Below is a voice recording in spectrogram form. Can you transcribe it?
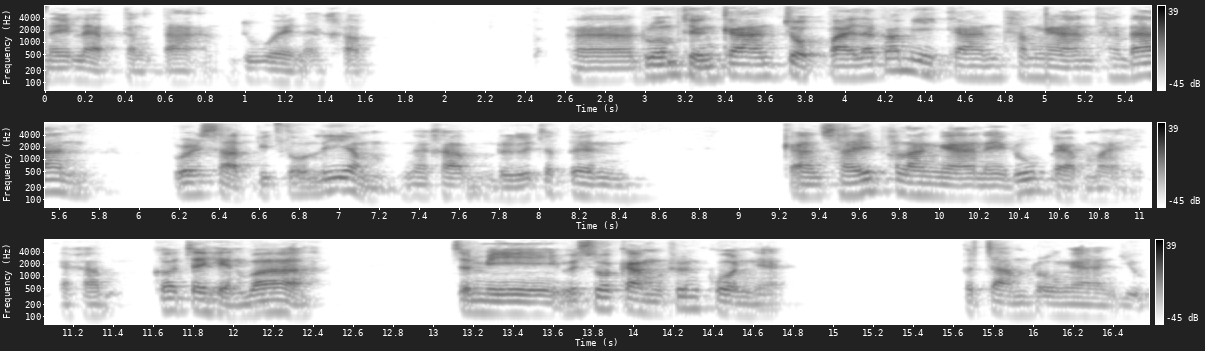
ใน lab ต่างๆ ด้วยนะครับ รวมถึงการจบไปแล้วก็มีการทำงานทางด้านบริษัทปิโตรเลียมนะครับ หรือจะเป็นการใช้พลังงานในรูปแบบใหม่นะครับ ก็จะเห็นว่าจะมีวิศวกรรมเครื่องกลเนี่ยประจำโรงงานอยู่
